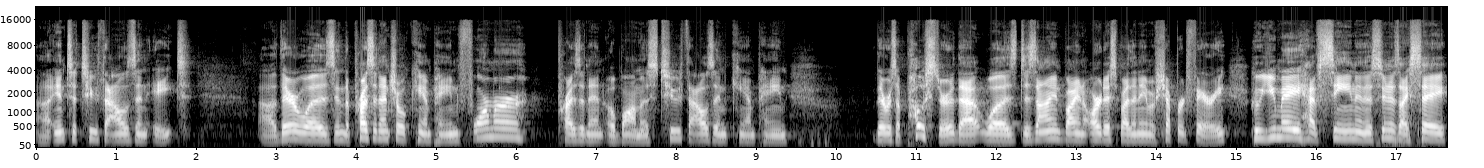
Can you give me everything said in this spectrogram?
uh, into 2008, uh, there was in the presidential campaign former President Obama's 2000 campaign, there was a poster that was designed by an artist by the name of Shepard Fairey, who you may have seen, and as soon as I say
